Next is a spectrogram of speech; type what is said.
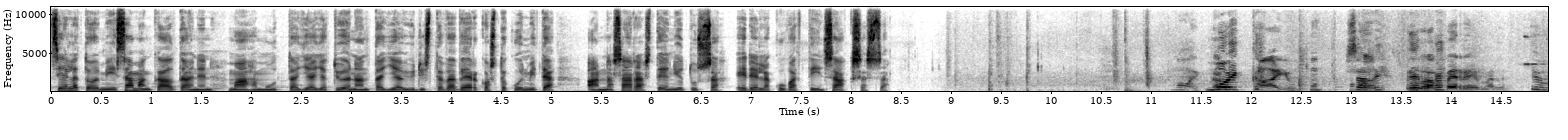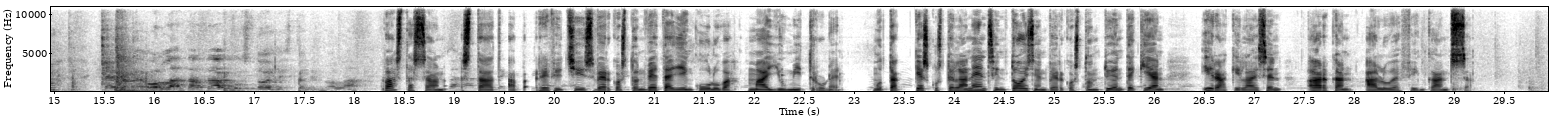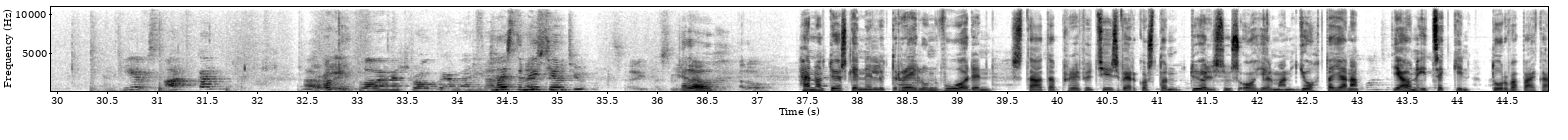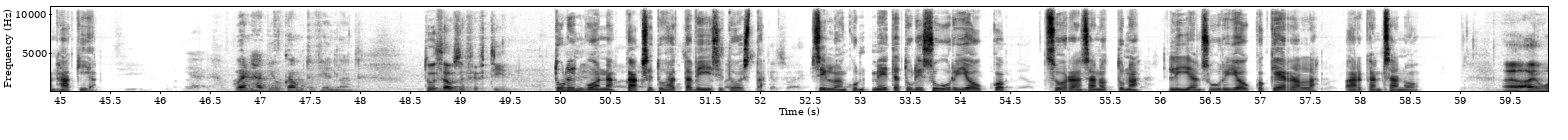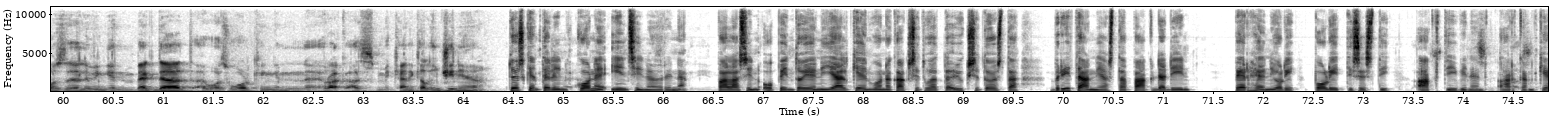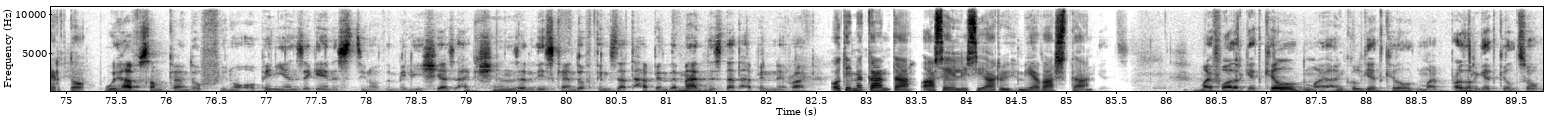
Siellä toimii samankaltainen maahanmuuttajia ja työnantajia yhdistävä verkosto kuin mitä Anna Sarasteen jutussa edellä kuvattiin Saksassa. Moikka. Moikka. Maiju. Sari, terve. Peremälle. Joo. Terve. Ollaan täältä uusi toimisto, niin me ollaan... Vastassa on Startup Refugees-verkoston vetäjiin kuuluva Maiju Mitrunen mutta keskustellaan ensin toisen verkoston työntekijän, irakilaisen Arkan Aluefin kanssa. Nice to meet you. Hello. Hän on työskennellyt reilun vuoden Startup Refugees-verkoston työllisyysohjelman johtajana ja on itsekin turvapaikanhakija. When have you come to Finland? 2015. Tulin vuonna 2015, silloin kun meitä tuli suuri joukko, suoraan sanottuna liian suuri joukko kerralla, Arkan sanoo. Työskentelin koneinsinöörinä. Palasin opintojeni jälkeen vuonna 2011 Britanniasta Bagdadiin Perheeni oli poliittisesti aktiivinen, Arkan kertoo. We have some kind of, you know, opinions against, you know, the militia's actions and these kind of things that happen, the madness that happened in Iraq. Otimme kantaa aseellisia ryhmiä vastaan. My father get killed, my uncle get killed, my brother get killed, so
